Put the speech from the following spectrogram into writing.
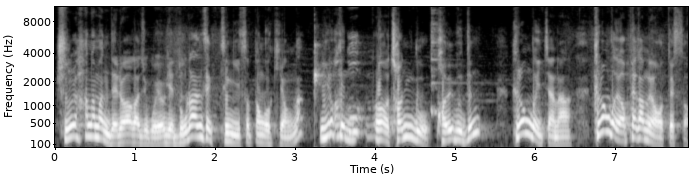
줄 하나만 내려와가지고 여기에 노란색 등이 있었던 거 기억나? 이렇게 전구? 어 전구, 벌브 등 그런 거 있잖아. 그런 거 옆에 가면 어땠어?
